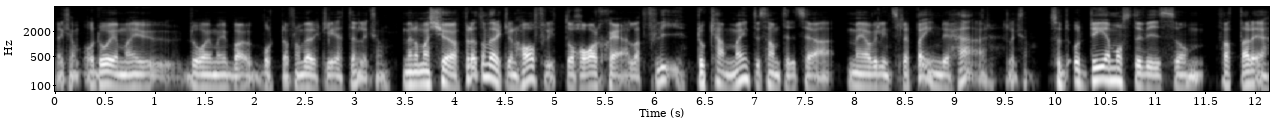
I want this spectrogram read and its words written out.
liksom, och då är, man ju, då är man ju bara borta från verkligheten. Liksom. Men om man köper att de verkligen har flytt och har skäl att fly, då kan man ju inte samtidigt säga, men jag vill inte släppa in det här. Liksom. Så, och det måste vi som fattar det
